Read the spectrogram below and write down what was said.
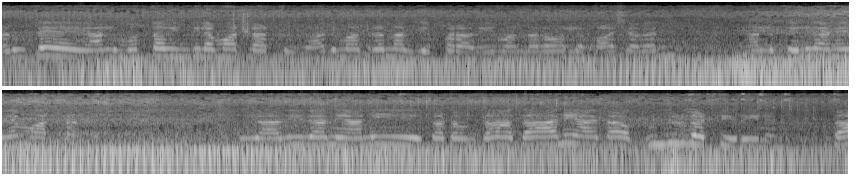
అడిగితే వాళ్ళు మొత్తం హిందీలో మాట్లాడుతున్నారు. అది మాత్రం నాకు చెప్పరాదు. ఏమన్నారో వాళ్ళ భాష కానీ వాళ్ళు తెలుగు అనేదే మాట్లాడతారు ఇక అది దాని అని కథం. దా దా అని ఆయన గుంజుడు కట్టిరు ఈయన. దా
